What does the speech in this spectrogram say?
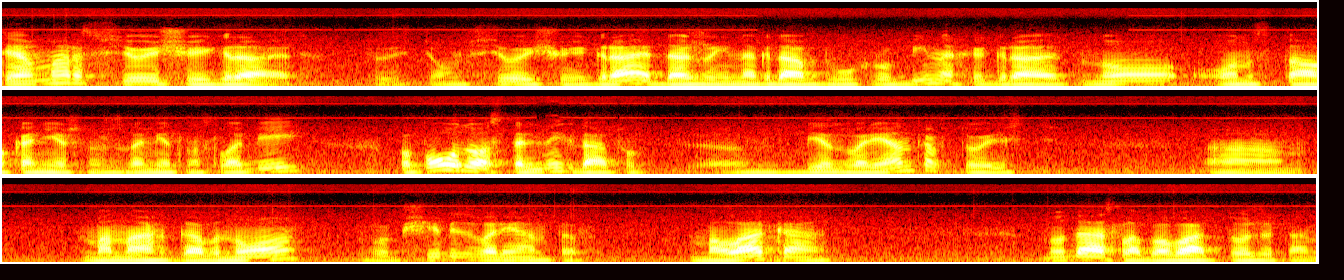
Теомарс все еще играет. Есть он все еще играет, даже иногда в двух рубинах играет, но он стал, конечно же, заметно слабей. По поводу остальных, да, тут э, без вариантов, то есть э, монах говно, вообще без вариантов. Малака, ну да, слабоват тоже там,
